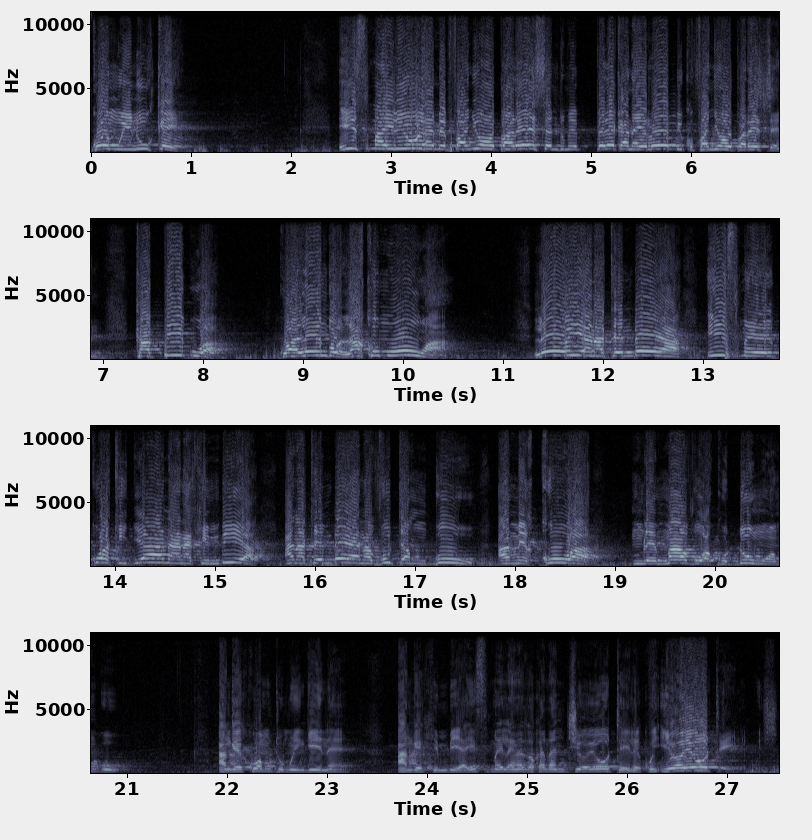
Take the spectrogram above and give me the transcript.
Kwa hiyo mwinuke. Ismail yule amefanyiwa operation, tumepeleka Nairobi kufanyiwa operation, kapigwa kwa lengo la kumuua. Leo hii anatembea. Ismail alikuwa kijana, anakimbia, anatembea, anavuta mguu, amekuwa mlemavu wa kudumu wa mguu. Angekuwa mtu mwingine angekimbia. Ismail anaweza kwenda nchi yoyote ile, yoyote ile kuishi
